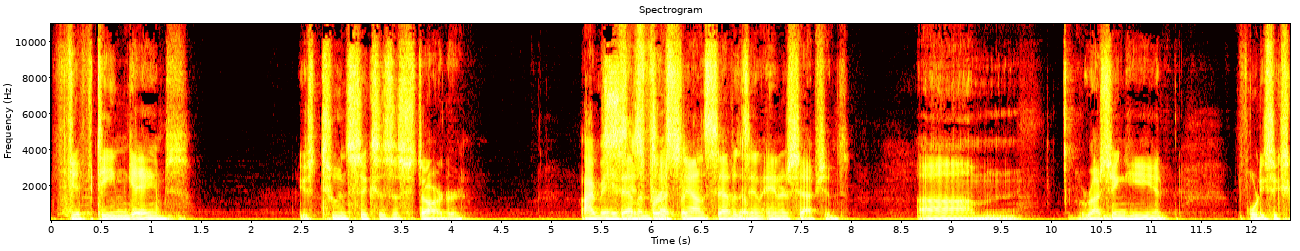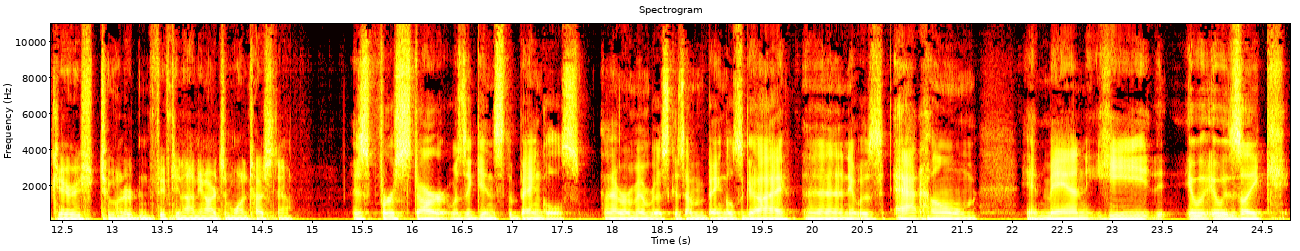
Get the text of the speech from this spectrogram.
15 games. He was two and six as a starter. I mean, his- his seven first- touchdowns, seven Nope. interceptions. Um, rushing, he had 46 carries, 259 yards, and one touchdown. His first start was against the Bengals. And I remember this because I'm a Bengals guy. And it was at home. And man, he, it, it was like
